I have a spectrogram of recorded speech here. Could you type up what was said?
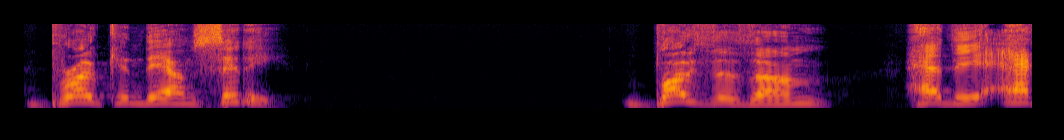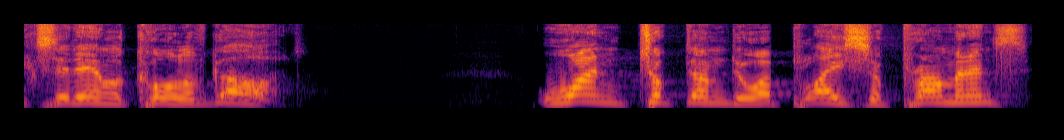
broken down city. Both of them had the accidental call of God. One took them to a place of prominence,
